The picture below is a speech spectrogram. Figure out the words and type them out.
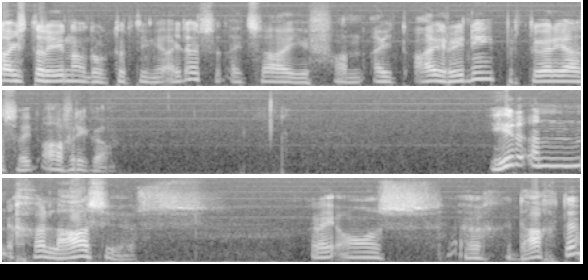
luister hier na Dr. Tini Eilers, het uitsaai van uit Irene, Pretoria, Suid-Afrika. Hier in Galatius kry ons een gedachte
